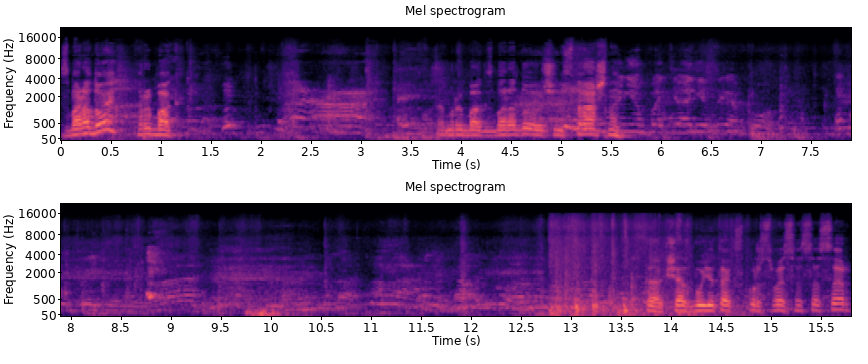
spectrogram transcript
С бородой рыбак? Там рыбак с бородой очень страшный. Так, сейчас будет экскурс в СССР.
